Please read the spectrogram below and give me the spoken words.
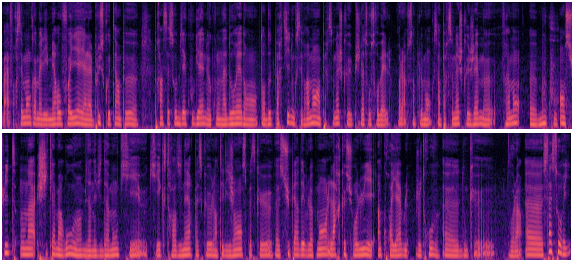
bah forcément, comme elle est mère au foyer, elle a plus côté un peu princesse au qu'on adorait dans d'autres parties donc c'est vraiment un personnage que puis je la trouve trop belle. Voilà, tout simplement. C'est un personnage que j'aime euh, vraiment euh, beaucoup. Ensuite, on a Shikamaru, hein, bien évidemment, qui est, euh, qui est extraordinaire parce que l'intelligence, parce que super développement, l'arc sur lui est incroyable, je trouve. donc voilà. Sasori,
